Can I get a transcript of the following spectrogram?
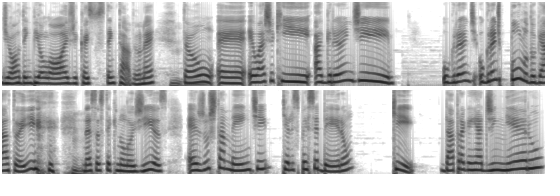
de ordem biológica e sustentável, né? Uhum. Então, é, eu acho que a grande. O grande, o grande pulo do gato aí Uhum. nessas tecnologias é justamente que eles perceberam que dá para ganhar dinheiro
